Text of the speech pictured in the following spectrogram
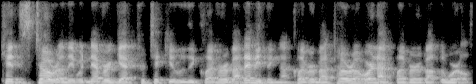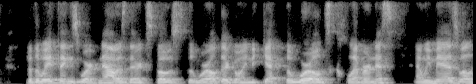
kids Torah, they would never get particularly clever about anything, not clever about Torah or not clever about the world. But the way things work now is they're exposed to the world, they're going to get the world's cleverness, and we may as well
